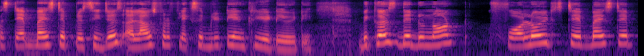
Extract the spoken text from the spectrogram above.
step by step procedures allows for flexibility and creativity. Because they do not follow it step by step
